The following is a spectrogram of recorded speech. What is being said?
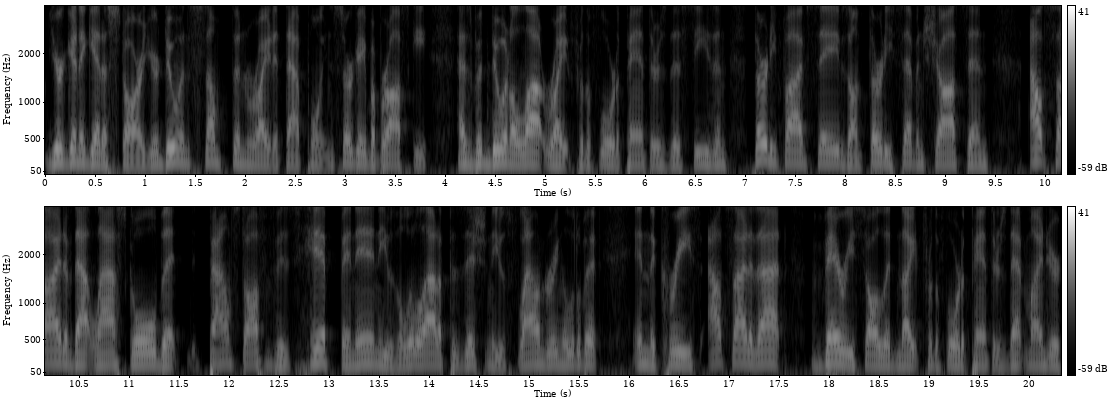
you're going to get a star. You're doing something right at that point. And Sergei Bobrovsky has been doing a lot right for the Florida Panthers this season 35 saves on 37 shots. And outside of that last goal that bounced off of his hip and in. He was a little out of position. He was floundering a little bit in the crease. Outside of that, very solid night for the Florida Panthers netminder.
